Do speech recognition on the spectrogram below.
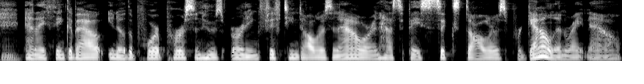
Mm. And I think about, you know, the poor person who's earning $15 an hour and has to pay $6 per gallon right now.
